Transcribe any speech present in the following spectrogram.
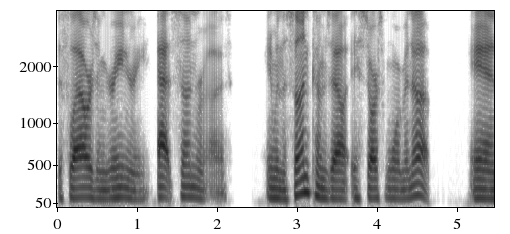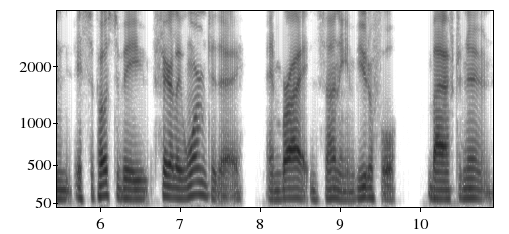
the flowers and greenery at sunrise. And when the sun comes out, it starts warming up. And it's supposed to be fairly warm today and bright and sunny and beautiful by afternoon.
